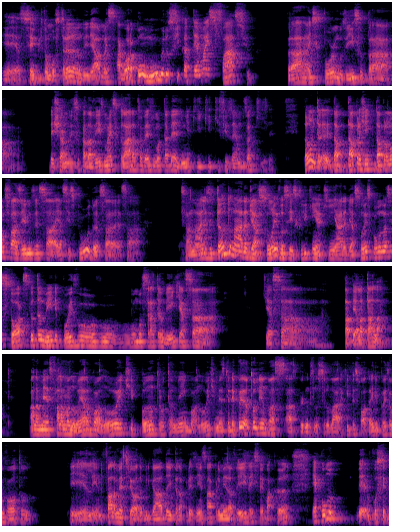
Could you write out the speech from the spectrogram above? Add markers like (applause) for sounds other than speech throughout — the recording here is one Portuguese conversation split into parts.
é, sempre estou mostrando, ideal, mas agora com números fica até mais fácil para expormos isso, para deixarmos isso cada vez mais claro através de uma tabelinha que, que, que fizemos aqui, né? Então dá, dá para gente, dá para nós fazermos essa, esse estudo, essa, essa, essa análise tanto na área de ações, vocês cliquem aqui em área de ações, como nas estoques que eu também depois vou, vou, vou mostrar também que essa que essa tabela tá lá. Fala, mestre, fala Manuela, boa noite. Pantro também, boa noite, mestre. Depois eu tô lendo as, as perguntas no celular aqui, pessoal. Daí depois eu volto e, lendo. Fala, mestre Oda, obrigado aí pela presença. Ah, primeira vez, é isso aí, bacana. É como é, você.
